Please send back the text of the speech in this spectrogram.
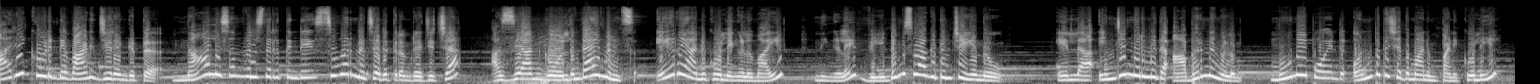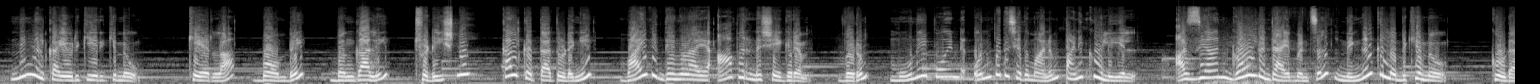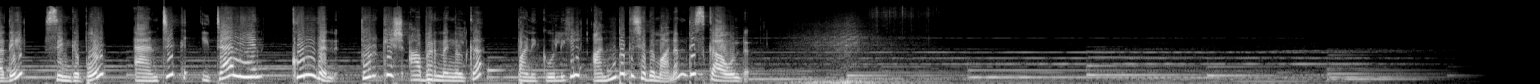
അരീക്കോടിന്റെ വാണിജ്യ രംഗത്ത് നാല് സംവത്സരത്തിന്റെ സുവർണ ചരിത്രം രചിച്ച അസിയാൻ ഗോൾഡൻ ഡയമണ്ട്സ് ഏറെ ആനുകൂല്യങ്ങളുമായി നിങ്ങളെ വീണ്ടും സ്വാഗതം ചെയ്യുന്നു. എല്ലാ ഇന്ത്യൻ നിർമ്മിത ആഭരണങ്ങളും മൂന്ന് പോയിന്റ് ഒൻപത് ശതമാനം പണിക്കൂലിയിൽ നിങ്ങൾക്കായി ഒരുക്കിയിരിക്കുന്നു. കേരള ബോംബെ ബംഗാളി ട്രഡീഷണൽ കൽക്കത്ത തുടങ്ങി വൈവിധ്യങ്ങളായ ആഭരണ ശേഖരം വെറും മൂന്ന് പോയിന്റ് ഒൻപത് ശതമാനം പണിക്കൂലിയിൽ അസിയാൻ ഗോൾഡൻ ഡയമണ്ട്സിൽ നിങ്ങൾക്ക് ലഭിക്കുന്നു. കൂടാതെ Singapore antique Italian Kundan Turkish ആഭരണങ്ങൾക്ക് പണിക്കൂലിയിൽ അൻപത് ശതമാനം ഡിസ്കൗണ്ട്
